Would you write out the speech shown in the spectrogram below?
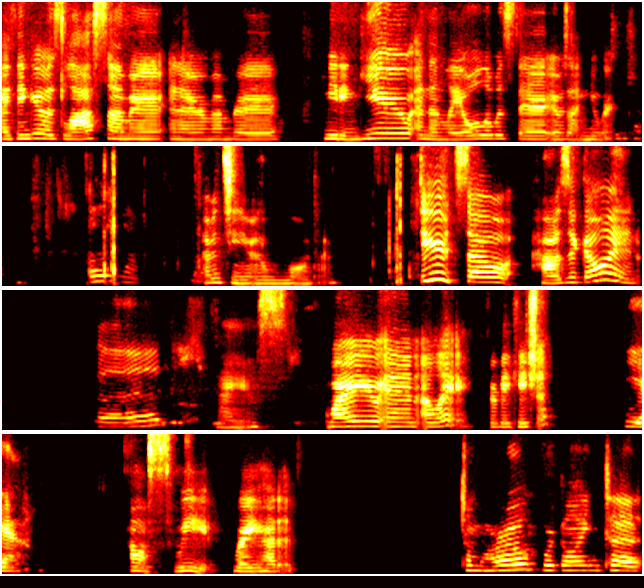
I think it was last summer, and I remember meeting you, and then Leola was there. It was at Newark. Oh yeah. I haven't seen you in a long time, dude. So how's it going? Good. Nice. Why are you in LA for vacation? Yeah. Oh, sweet. Where are you headed? Tomorrow we're going to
